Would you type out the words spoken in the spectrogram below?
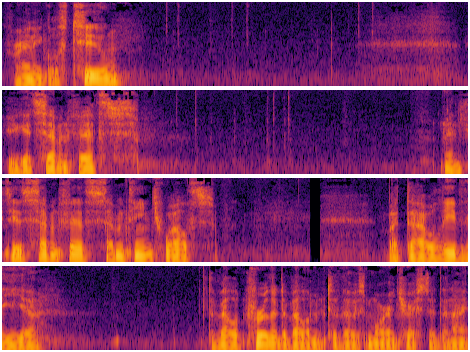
For n equals 2, you get 7 fifths. And you can see the 7 fifths, 17 twelfths. But I uh, will leave the uh, develop further development to those more interested than I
